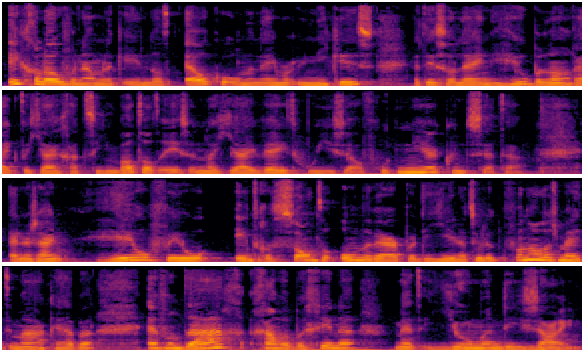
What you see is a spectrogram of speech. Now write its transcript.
Ik geloof er namelijk in dat elke ondernemer uniek is. Het is alleen heel belangrijk dat jij gaat zien wat dat is en dat jij weet hoe je jezelf goed neer kunt zetten. En er zijn heel veel interessante onderwerpen die hier natuurlijk van alles mee te maken hebben. En vandaag gaan we beginnen met Human Design.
